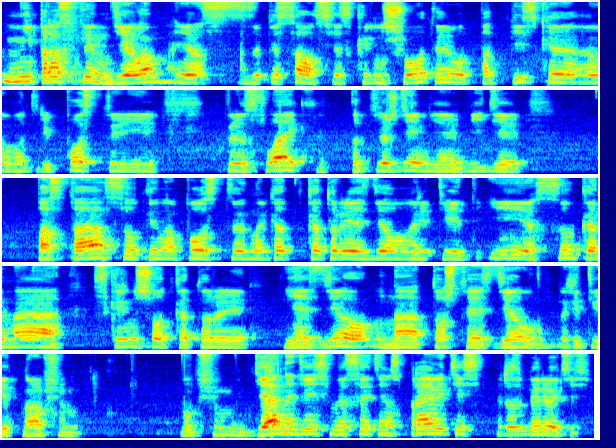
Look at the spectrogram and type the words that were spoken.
непростым делом. Я записал все скриншоты, вот подписка, вот репосты, плюс лайк, подтверждение в виде поста, ссылки на пост, на который я сделал ретвит, и ссылка на скриншот, который я сделал, на то, что я сделал ретвит. Ну, в общем, В общем, я надеюсь, вы с этим справитесь, разберетесь.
